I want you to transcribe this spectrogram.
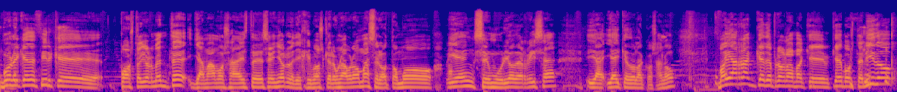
Bueno, hay que decir que posteriormente llamamos a este señor, le dijimos que era una broma, se lo tomó bien, se murió de risa y ahí quedó la cosa, ¿no? Vaya arranque de programa que, que hemos tenido.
